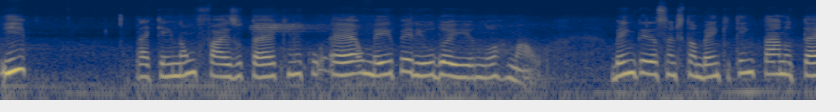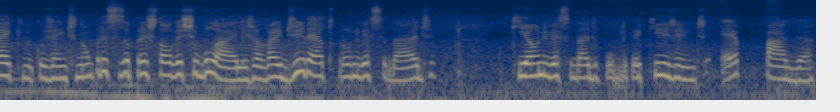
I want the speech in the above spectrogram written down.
E para quem não faz o técnico, é o meio período aí normal. Bem interessante também que quem está no técnico, gente, não precisa prestar o vestibular, ele já vai direto para a universidade, que a universidade pública aqui, gente, é paga.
